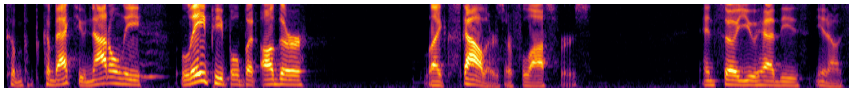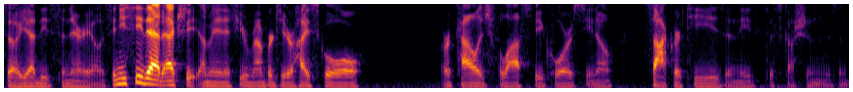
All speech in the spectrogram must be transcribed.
come, come back to you. Not only lay people, but other like scholars or philosophers. And so you had these, you know, so you had these scenarios. And you see that actually, I mean, if you remember to your high school or college philosophy course, you know, Socrates and these discussions. And.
